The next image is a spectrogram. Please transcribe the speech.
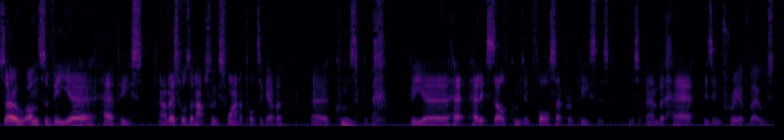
So onto the uh, hairpiece. Now this was an absolute swine to put together. Uh, comes the uh, he- head itself comes in four separate pieces, and the hair is in three of those.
